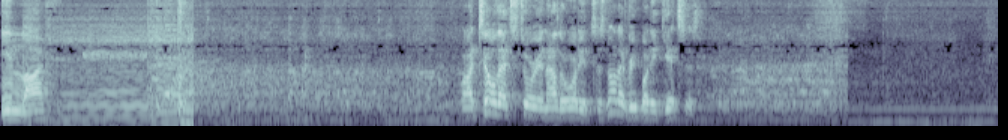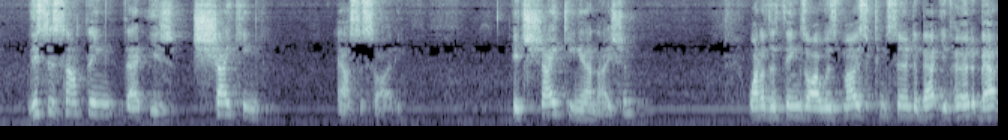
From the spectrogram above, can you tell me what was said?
in life. When I tell that story in other audiences, not everybody gets it. This is something that is shaking our society. It's shaking our nation. One of the things I was most concerned about, you've heard about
